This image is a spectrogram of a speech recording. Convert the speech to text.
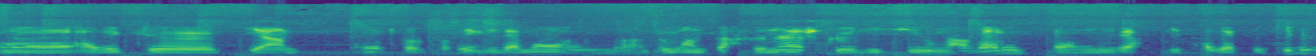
euh, avec euh, qui a un compte évidemment euh, un peu moins de personnages que DC ou Marvel. C'est un univers qui est très accessible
